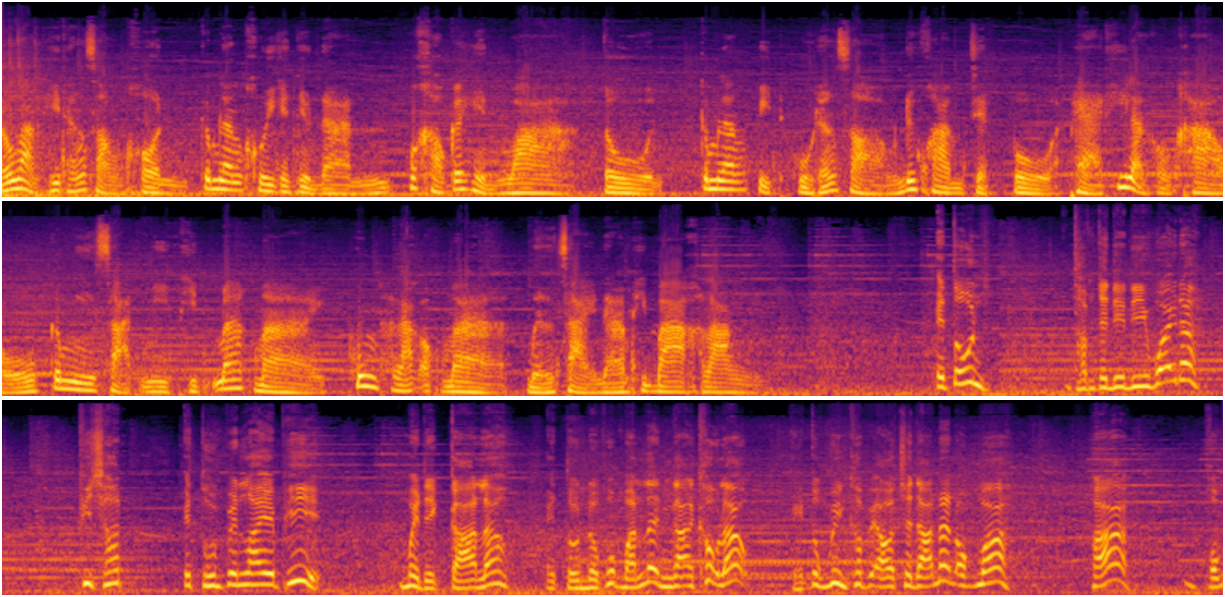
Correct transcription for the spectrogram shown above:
ระหว่างที่ทั้งสองคนกำลังคุยกันอยู่นั้น พวกเขาก็เห็นว่าตูนกำลังปิดหูทั้งสองด้วยความเจ็บปวด แผลที่หลังของเขาก็มีสัตว์มีพิษมากมาย พุ่งทะลักออกมาเหมือนสายน้ำที่บ้าคลั่งไอ้ตูนทำใจดีๆไว้นะ พี่ชัดไอ้ตูนเป็นไรอะพี่ ไม่ได้การแล้ว ไอ้ตัวโนพวกมันเล่นงานเข้าแล้วเองต้องวิ่งเข้าไปเอาชดานั่นออกมา ฮะ ผม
